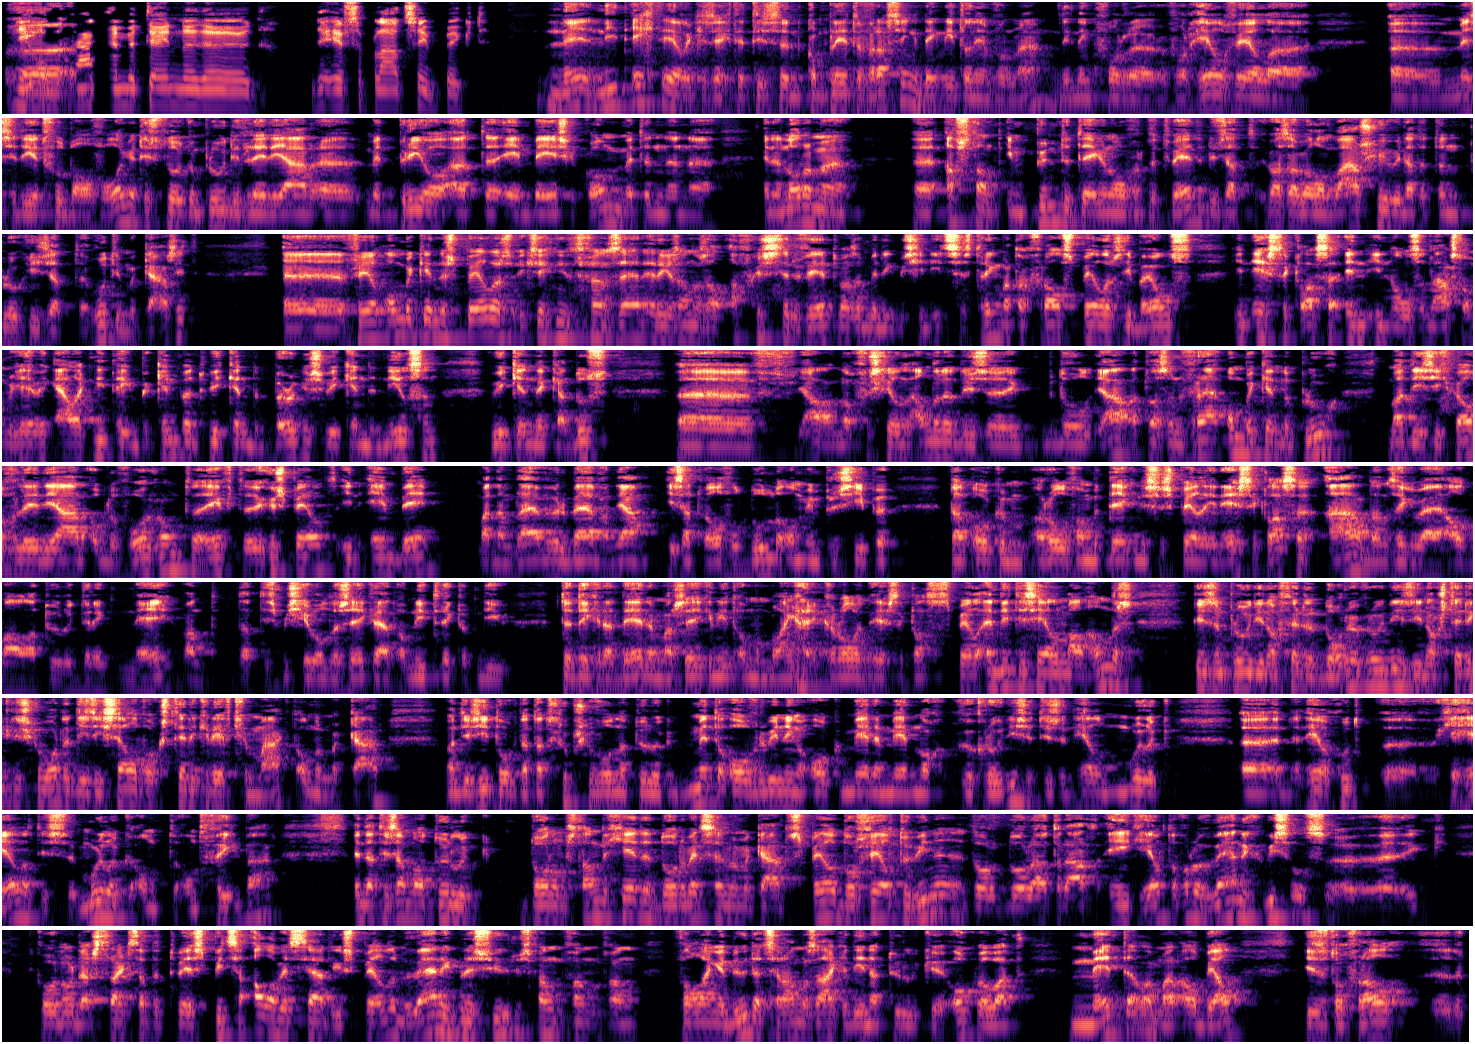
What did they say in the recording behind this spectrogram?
die uh, en meteen de, de eerste plaats inpikt? Nee, niet echt eerlijk gezegd. Het is een complete verrassing. Ik denk niet alleen voor mij. Ik denk voor, uh, voor heel veel uh, uh, mensen die het voetbal volgen. Het is natuurlijk een ploeg die verleden jaar met brio uit de 1B is gekomen. Met een, een, een enorme afstand in punten tegenover de tweede. Dus dat was al wel een waarschuwing dat het een ploeg is dat goed in elkaar zit. Uh, veel onbekende spelers. Ik zeg niet dat Van Zijr ergens anders al afgeserveerd was, dan ben ik misschien iets te streng, maar toch vooral spelers die bij ons in eerste klasse in, in onze naaste omgeving eigenlijk niet echt bekend zijn. Wie kende Burgers, wie kende Nielsen, wie kende Cadus. Uh, ja, nog verschillende anderen. Dus uh, ik bedoel, ja, het was een vrij onbekende ploeg, maar die zich wel verleden jaar op de voorgrond heeft gespeeld in 1B. Maar dan blijven we erbij van, ja, is dat wel voldoende om in principe dan ook een rol van betekenis te spelen in eerste klasse? A, dan zeggen wij allemaal natuurlijk direct nee, want dat is misschien wel de zekerheid om niet direct opnieuw te degraderen, maar zeker niet om een belangrijke rol in de eerste klasse te spelen. En dit is helemaal anders. Het is een ploeg die nog verder doorgegroeid is, die nog sterker is geworden, die zichzelf ook sterker heeft gemaakt onder elkaar. Want je ziet ook dat dat groepsgevoel natuurlijk met de overwinningen ook meer en meer nog gegroeid is. Het is een heel moeilijk, uh, een, heel goed uh, geheel. Het is moeilijk ont, ontwrichtbaar. En dat is allemaal natuurlijk door omstandigheden, door wedstrijden met elkaar te spelen, door veel te winnen, door, uiteraard één geheel te vormen, weinig wissels. Uh, ik, ik hoor nog daar straks dat de twee spitsen alle wedstrijden gespeeld hebben, weinig blessures van, van, van, van lange duur. Dat zijn allemaal zaken die natuurlijk uh, ook wel wat meetellen, maar al bij al is het toch vooral de,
